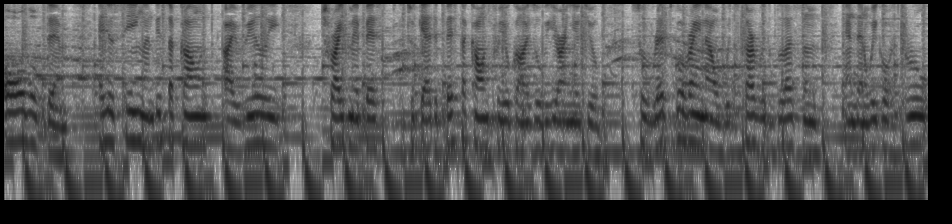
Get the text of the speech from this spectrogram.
all of them. As you're seeing on this account i really tried my best to get the best account for you guys over here on youtube. So let's go right now. We start with blossom and then we go through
